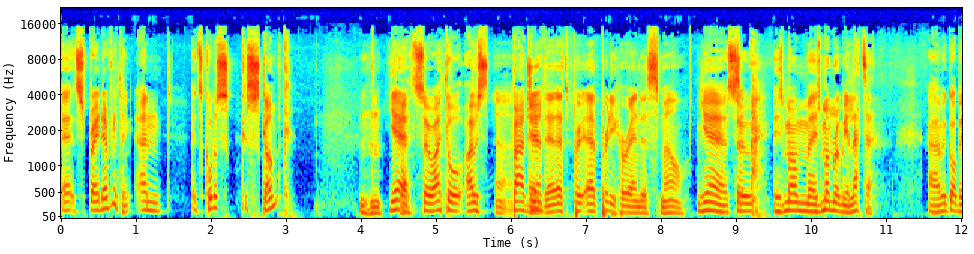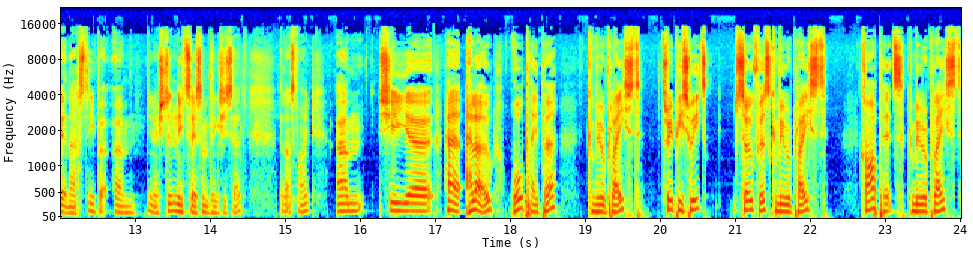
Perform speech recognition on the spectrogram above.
it sprayed everything, and it's called a sk- skunk. Mm-hmm. Yeah, so I thought I was Uh, Badger. yeah, that's pre- a pretty horrendous smell. Yeah, so his mum his mum wrote me a letter. Um, it got a bit nasty, but um, you know she didn't need to say something she said, but that's fine. Um, she uh, he- hello wallpaper can be replaced. Three piece suites, sofas can be replaced. Carpets can be replaced.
